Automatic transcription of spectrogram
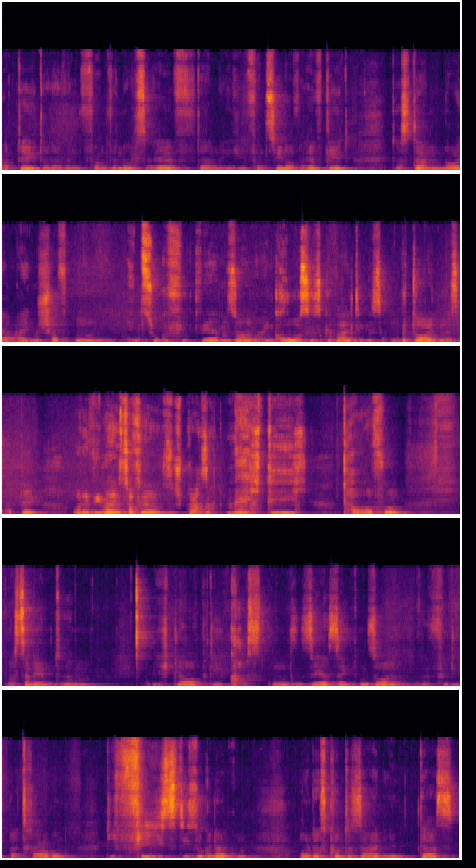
Update oder wenn von Windows 11 dann irgendwie von 10 auf 11 geht, dass dann neue Eigenschaften hinzugefügt werden sollen. Ein großes, gewaltiges, bedeutendes Update. Oder wie man in Software-Sprache sagt, mächtig, powerful. Was dann eben, ähm, ich glaube, die Kosten sehr senken soll für die Übertragung. Die Fees, die sogenannten. Und es könnte sein, dass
